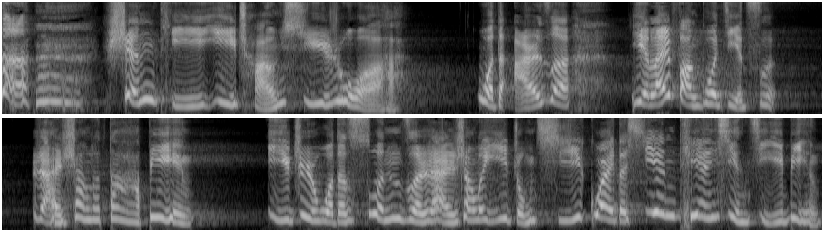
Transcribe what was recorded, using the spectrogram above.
身体异常虚弱啊。我的儿子也来访过几次。”染上了大病，以致我的孙子染上了一种奇怪的先天性疾病。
